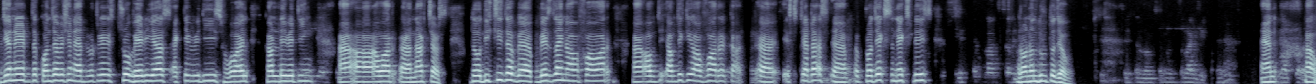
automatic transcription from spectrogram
generate the conservation advocacy through various activities while cultivating uh, uh, our uh, nurtures. So this is the baseline of our ob objective of our status projects. Next, please. And uh,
